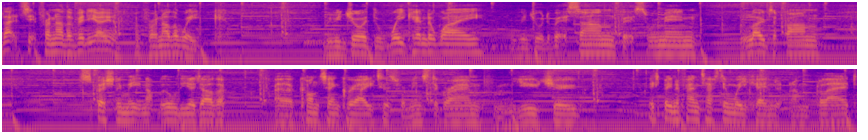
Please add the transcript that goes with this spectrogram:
that's it for another video and for another week. We've enjoyed the weekend away, we've enjoyed a bit of sun, a bit of swimming, loads of fun, especially meeting up with all these other uh, content creators from Instagram, from YouTube. It's been a fantastic weekend and I'm glad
